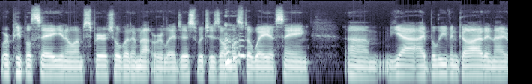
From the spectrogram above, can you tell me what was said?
where people say, you know, I'm spiritual but I'm not religious, which is almost a way of saying, um, yeah, I believe in God and I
